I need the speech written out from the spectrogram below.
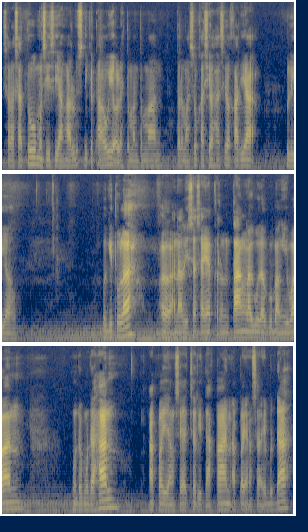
Salah satu musisi yang harus diketahui oleh teman-teman, termasuk hasil-hasil karya beliau. Begitulah eh, analisa saya tentang lagu-lagu Bang Iwan. Mudah-mudahan apa yang saya ceritakan, apa yang saya bedah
